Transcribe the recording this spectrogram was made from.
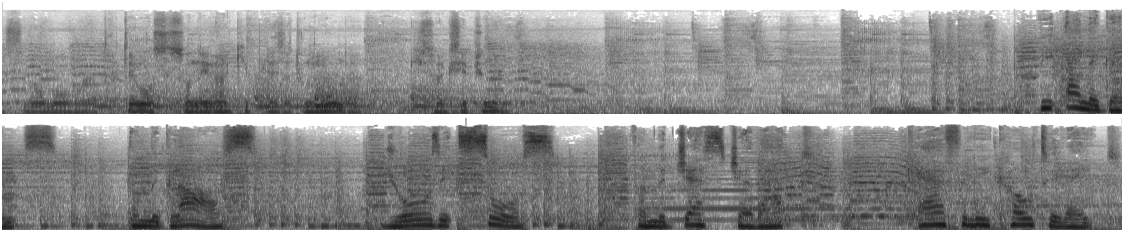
c'est vraiment euh, très bon. Ce sont des vins qui plaisent à tout le monde, qui sont exceptionnels. The elegance in the glass draws its source from the gesture that carefully cultivate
